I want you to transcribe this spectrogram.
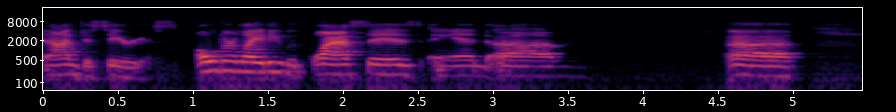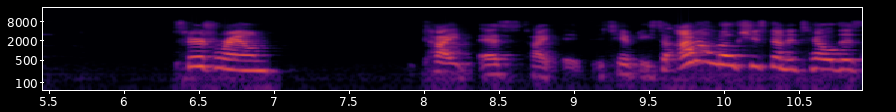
And I'm just serious. Older lady with glasses and um, uh, spiritual realm, type S type activity. So I don't know if she's going to tell this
